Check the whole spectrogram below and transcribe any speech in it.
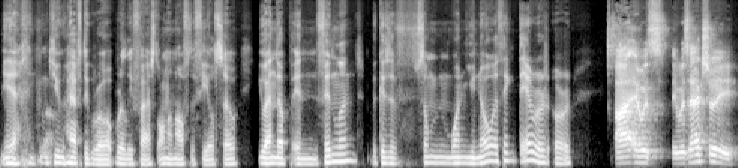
Yeah, you have to grow up really fast on and off the field. So you end up in Finland because of someone you know, I think there, or, or Uh, it was it was actually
